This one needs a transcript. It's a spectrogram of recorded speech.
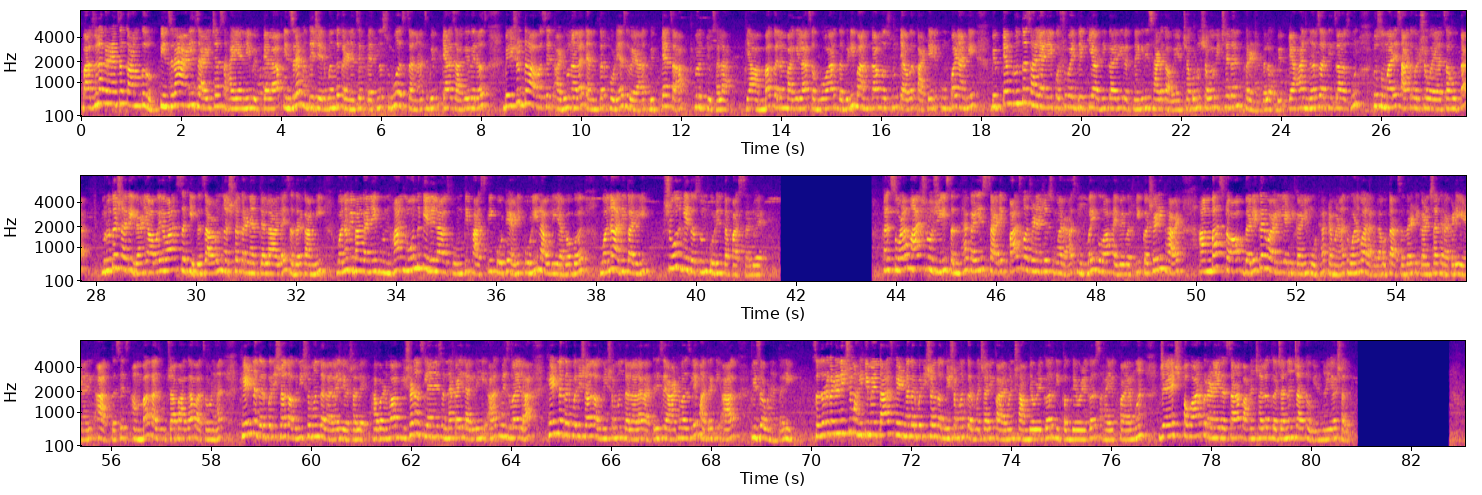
बाजूला करण्याचं काम करून पिंजरा आणि जाळीच्या सहाय्याने बिबट्याला पिंजऱ्यामध्ये जेरबंद करण्याचे प्रयत्न सुरू असतानाच बिबट्या जागेवरच बेशुद्ध अवस्थेत आढळून आला. त्यानंतर थोड्याच वेळात बिबट्याचा मृत्यू झाला. या आंबा कलम बागेला सभोवार दगडी बांधकाम असून त्यावर काटेरी कुंपण आहे. बिबट्या मृत झाल्याने पशुवैद्यकीय अधिकारी रत्नागिरी साडगाव यांच्याकडून शवविच्छेदन करण्यात आलं. बिबट्या हा नर जातीचा असून तो सुमारे सात वर्ष वयाचा होता. मृत शरीर आणि अवयवांसहित जाळून नष्ट करण्यात त्याला आलंय. सदर कामी वन विभागाने गुन्हा नोंद केलेला असून ती फासकी कोठे आणि कोणी लावली याबाबत वन अधिकारी शोध घेत असून पुढील तपास चालू आहे. काल सोळा मार्च रोजी संध्याकाळी साडेपाच वाजण्याच्या सुमारास मुंबई गोवा हायवेवरती कशेडी घाट आंबा स्टॉप दरेकरवाडी या ठिकाणी मोठ्या प्रमाणात वणवा लागला होता. सदर ठिकाणच्या घराकडे येणारी आग तसेच आंबा काजूच्या बागा वाचवण्यात खेड नगर परिषद अग्निशमन दलाला यश आले. हा वणवा भीषण असल्याने संध्याकाळी लागलेली आग विझवायला खेड नगर परिषद अग्निशमन दलाला रात्रीचे आठ वाजले मात्र ती आग विझवण्यात आली. सदर घटनेची माहिती मिळताच खेड नगर परिषद अग्निशमन कर्मचारी फायरमन श्याम देवळेकर दीपक देवळेकर सहाय्यक फायरमन जयेश पवार प्रणय रसाळ वाहन चालक गजानन जाधव यांना यश आलं.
